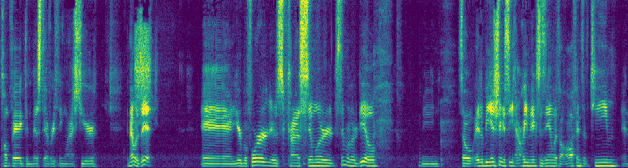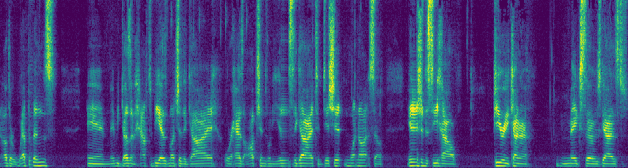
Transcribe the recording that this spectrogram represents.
pump faked and missed everything last year, and that was it. And year before, it was kind of similar, similar deal. I mean, so it'll be interesting to see how he mixes in with an offensive team and other weapons, and maybe doesn't have to be as much of the guy or has options when he is the guy to dish it and whatnot. So, interested to see how Peary kind of makes those guys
